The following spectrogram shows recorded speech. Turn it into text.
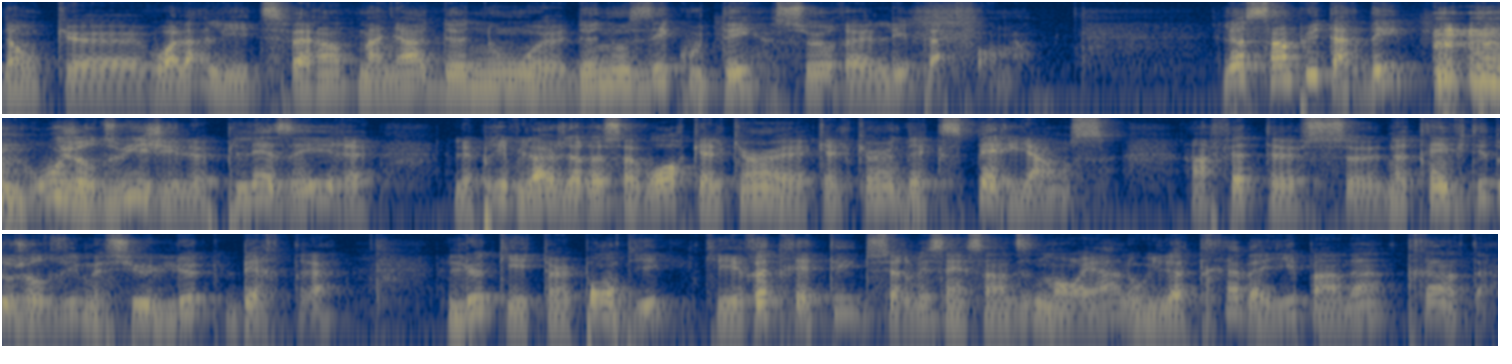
Donc voilà les différentes manières de nous, écouter sur les plateformes. Là, sans plus tarder, aujourd'hui, j'ai le plaisir, le privilège de recevoir quelqu'un quelqu'un d'expérience. En fait, notre invité d'aujourd'hui, M. Luc Bertrand. Luc est un pompier qui est retraité du service incendie de Montréal où il a travaillé pendant 30 ans.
